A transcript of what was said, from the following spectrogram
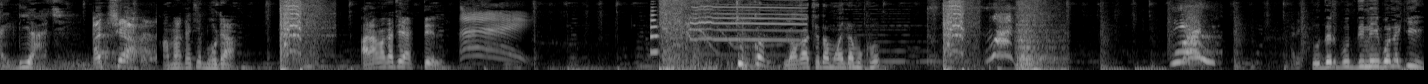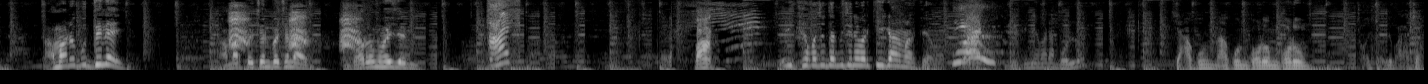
আইডিয়া আছে। আচ্ছা। আমার কাছে ভোটা আর আমার কাছে এয়ারটেল চুপ কর। লগাচ্ছে তা ময়দা মুখো তোদের বুদ্ধি নেই বলে কি? আমারও বুদ্ধি নেই? আমার পেছন পেছন আয় গরম হয়ে যাবি। এই খেপা চোদার পিছনে আবার কি গান মারতে হবে? যেদিন আমরা বলল? যে আগুন আগুন গরম গরম। চল চল বাড়া চল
